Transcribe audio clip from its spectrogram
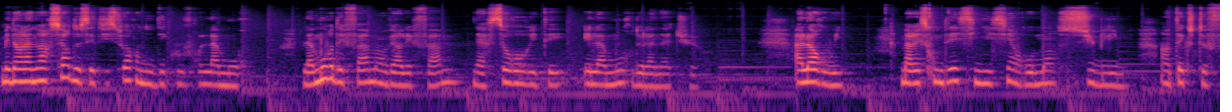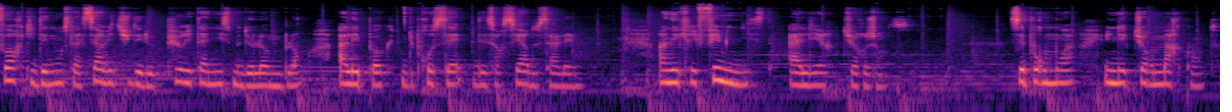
Mais dans la noirceur de cette histoire, on y découvre l'amour. L'amour des femmes envers les femmes, la sororité et l'amour de la nature. Alors oui, Marie Scondé signe ici un roman sublime, un texte fort qui dénonce la servitude et le puritanisme de l'homme blanc à l'époque du procès des sorcières de Salem. Un écrit féministe à lire d'urgence. C'est pour moi une lecture marquante.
